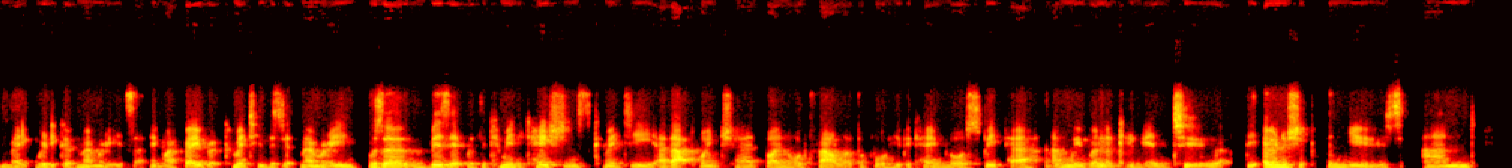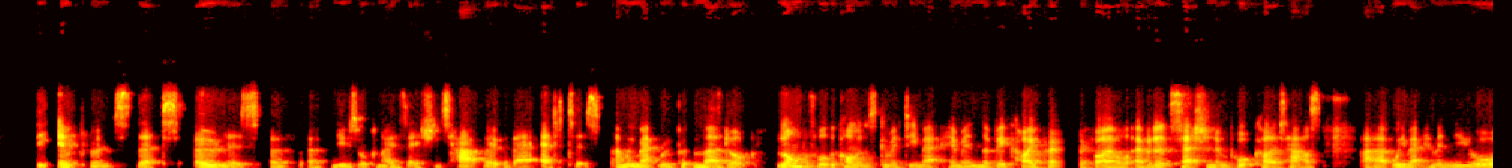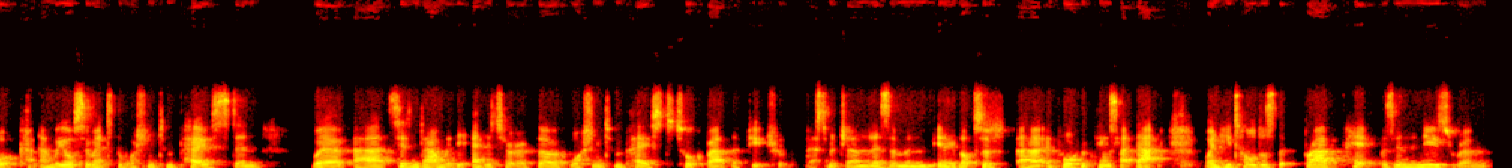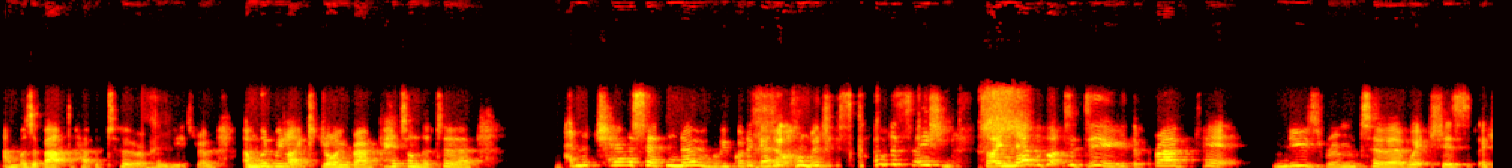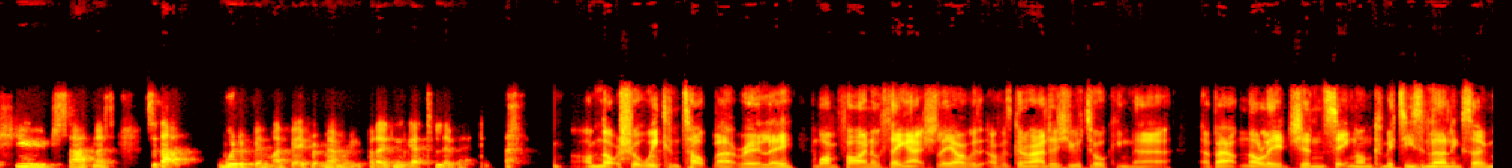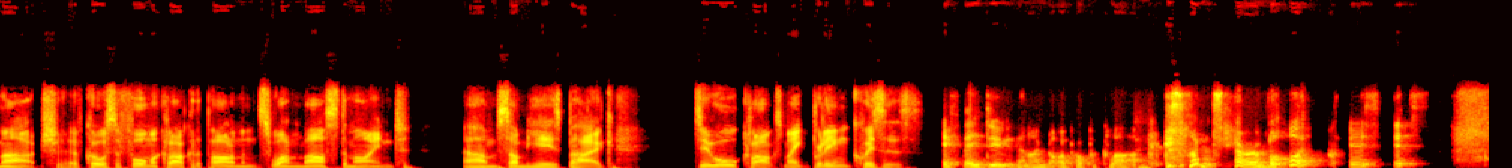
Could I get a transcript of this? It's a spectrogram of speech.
make really good memories. I think my favourite committee visit memory was a visit with the Communications Committee, at that point chaired by Lord Fowler before he became Lord Speaker. And we were looking into the ownership of the news and the influence that owners of, of, news organisations have over their editors. And we met Rupert Murdoch long before the Commons Committee met him in the big high profile evidence session in Portcullis House. Uh, we met him in New York and we also went to the Washington Post and we're uh, sitting down with the editor of the Washington Post to talk about the future of investment journalism and you know lots of uh, important things like that. When he told us that Brad Pitt was in the newsroom and was about to have a tour of the newsroom, and would we like to join Brad Pitt on the tour? And the chair said, no, we've got to get on with this conversation. So I never got to do the Brad Pitt newsroom tour, which is a huge sadness. So that would have been my favourite memory, but I didn't get to live it. I'm not sure we can top that really. One final thing, actually, I was I was going to add as you were talking there. about knowledge and sitting on committees and learning so much. Of course, a former clerk of the Parliament's won mastermind um, some years back. Do all clerks make brilliant quizzes? If they do, then I'm not a proper clerk because I'm terrible at quizzes.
